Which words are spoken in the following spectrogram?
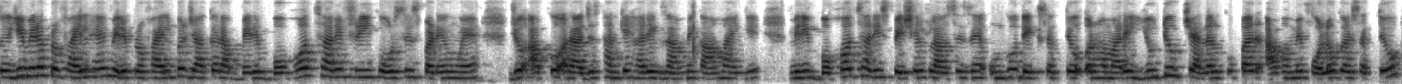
तो ये मेरा प्रोफ़ाइल है. मेरे प्रोफ़ाइल पर जाकर आप मेरे बहुत सारे फ्री कोर्सेज पढ़े हुए हैं, जो आपको राजस्थान के हर एग्ज़ाम में काम आएँगे. मेरी बहुत सारी स्पेशल क्लासेस हैं. उनको देख सकते हो और हमारे यूट्यूब चैनल पर आप हमें फॉलो कर सकते हो.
